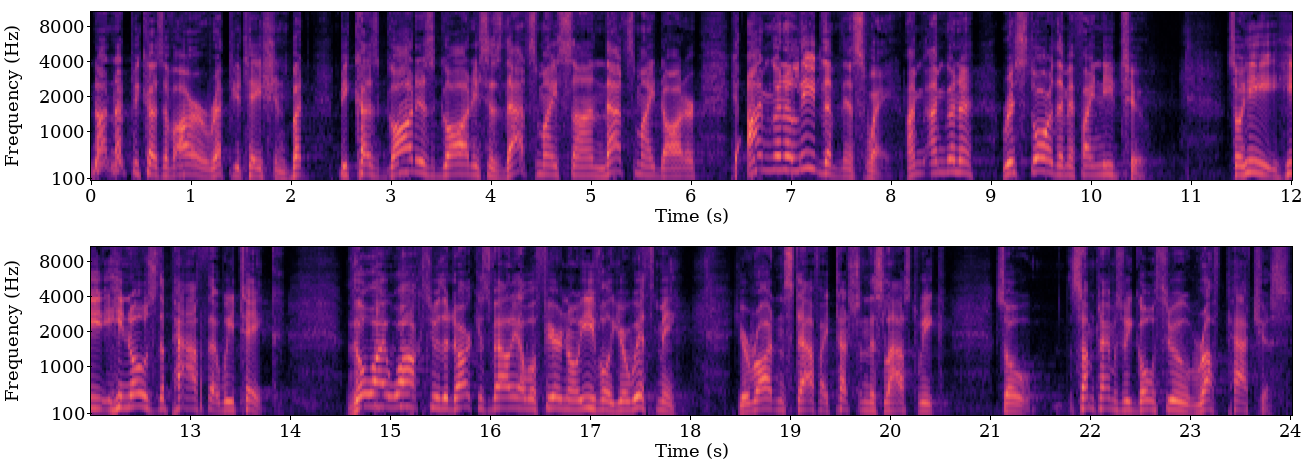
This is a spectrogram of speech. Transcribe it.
Not, not because of our reputation, but because God is God. He says, That's my son, that's my daughter. I'm going to lead them this way. I'm, I'm going to restore them if I need to. So he, he, he knows the path that we take. Though I walk through the darkest valley, I will fear no evil. You're with me. Your rod and staff, I touched on this last week. So sometimes we go through rough patches.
